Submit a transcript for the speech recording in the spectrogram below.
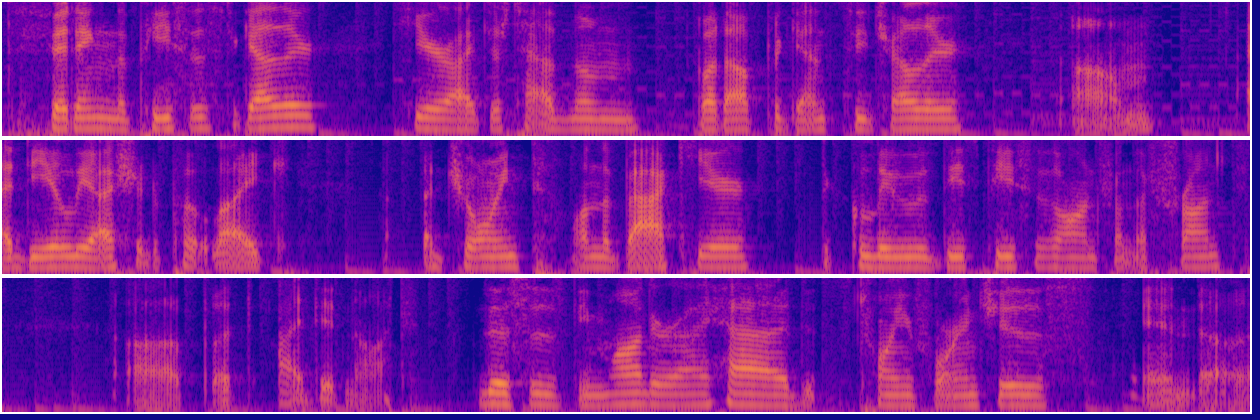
fitting the pieces together. Here I just had them butt up against each other. Um, ideally I should have put like a joint on the back here to glue these pieces on from the front, uh, but I did not. This is the monitor I had, it's 24 inches, and uh,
